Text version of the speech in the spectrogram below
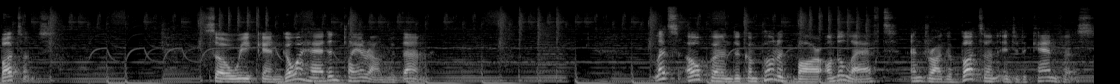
buttons so we can go ahead and play around with them. Let's open the component bar on the left and drag a button into the canvas.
